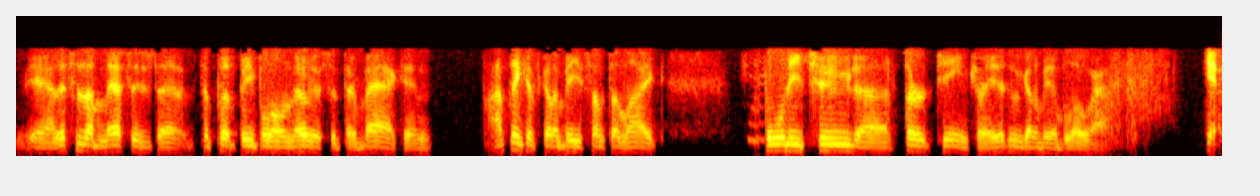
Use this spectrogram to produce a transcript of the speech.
Yeah, this is a message to to put people on notice that they're back, and I think it's going to be something like forty-two to thirteen. Trey, this is going to be a blowout. Yeah,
